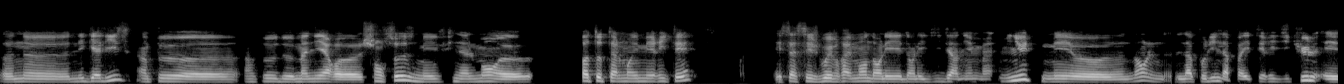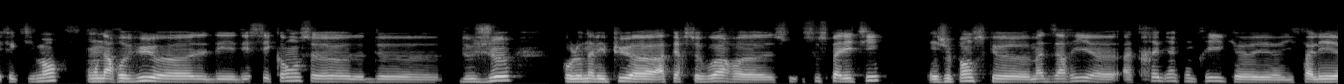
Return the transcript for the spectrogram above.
n'égalise un peu un peu de manière chanceuse mais finalement pas totalement imméritée et ça s'est joué vraiment dans les dans les dix dernières minutes. Mais euh, non Napoli n'a pas été ridicule. Et effectivement on a revu euh, des séquences euh, de de jeu que l'on avait pu apercevoir sous, sous Spalletti. Et je pense que Mazzari a très bien compris qu'il fallait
